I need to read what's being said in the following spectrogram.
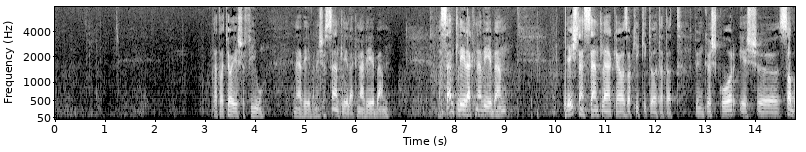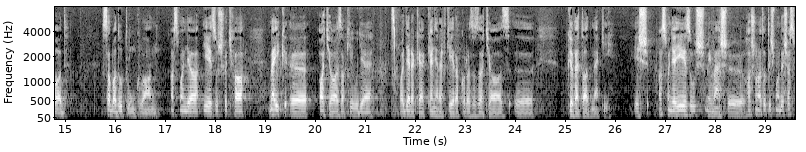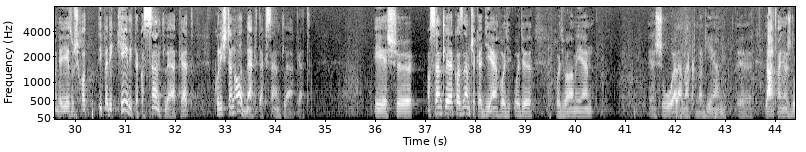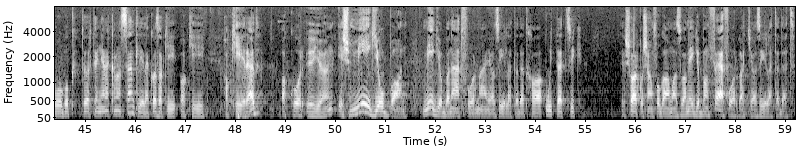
Tehát Atya és a Fiú nevében, és a Szentlélek nevében. A Szentlélek nevében, ugye Isten szent lelke az, aki kitöltetett pünköskor, és ö, szabad, szabad utunk van. Azt mondja Jézus, hogyha melyik ö, atya az, aki ugye a gyereke kenyeret kér, akkor az az atya az ö, követ ad neki. És azt mondja Jézus, még más ö, hasonlatot is mond, és azt mondja Jézus, ha ti pedig kéritek a szent lelket, akkor Isten ad nektek szent lelket. És a Szentlélek az nem csak egy ilyen, hogy, hogy, hogy valamilyen ilyen sóelemek, meg ilyen látványos dolgok történjenek, hanem a Szentlélek az, aki, aki ha kéred, akkor ő jön, és még jobban, még jobban átformálja az életedet. Ha úgy tetszik, sarkosan fogalmazva, még jobban felforgatja az életedet,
